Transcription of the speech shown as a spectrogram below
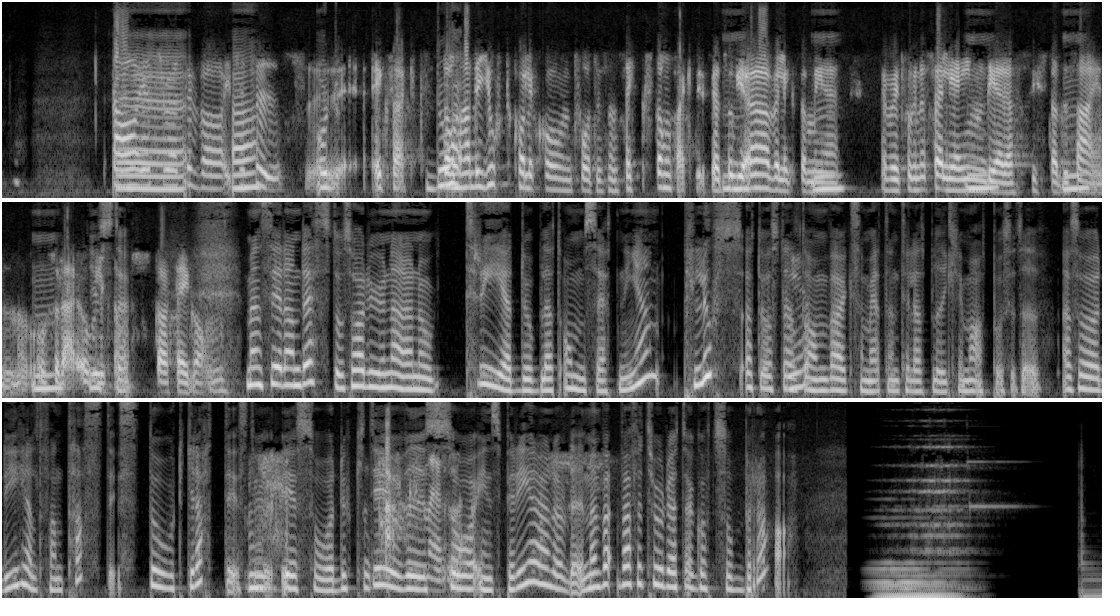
Ja, jag tror att det var, eh, precis, och, exakt. Då, De hade gjort kollektion 2016 faktiskt. Jag tog mm, över liksom med, mm. Jag var tvungen att sälja in mm, deras sista mm. design och, och mm. sådär och liksom starta igång. Men sedan dess då så har du ju nära nog tredubblat omsättningen Plus att du har ställt yeah. om verksamheten till att bli klimatpositiv. Alltså det är helt fantastiskt. Stort grattis! Du mm. är så duktig och vi är så inspirerade av dig. Men va varför tror du att det har gått så bra?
